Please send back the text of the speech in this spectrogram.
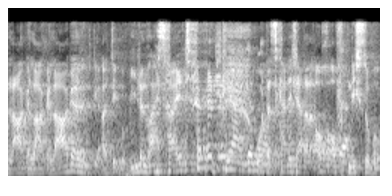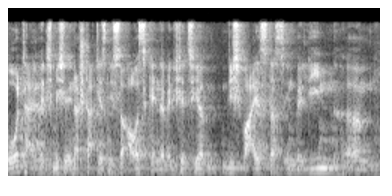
Lage, Lage, Lage, die alte Immobilienweisheit. Ja, genau. Und das kann ich ja dann auch oft ja. nicht so beurteilen, wenn ich mich in der Stadt jetzt nicht so auskenne. Wenn ich jetzt hier nicht weiß, dass in Berlin ähm,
